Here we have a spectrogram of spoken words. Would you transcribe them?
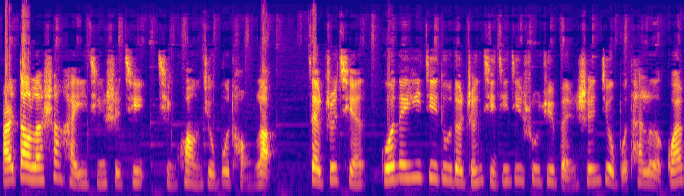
而到了上海疫情时期，情况就不同了。在之前，国内一季度的整体经济数据本身就不太乐观，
